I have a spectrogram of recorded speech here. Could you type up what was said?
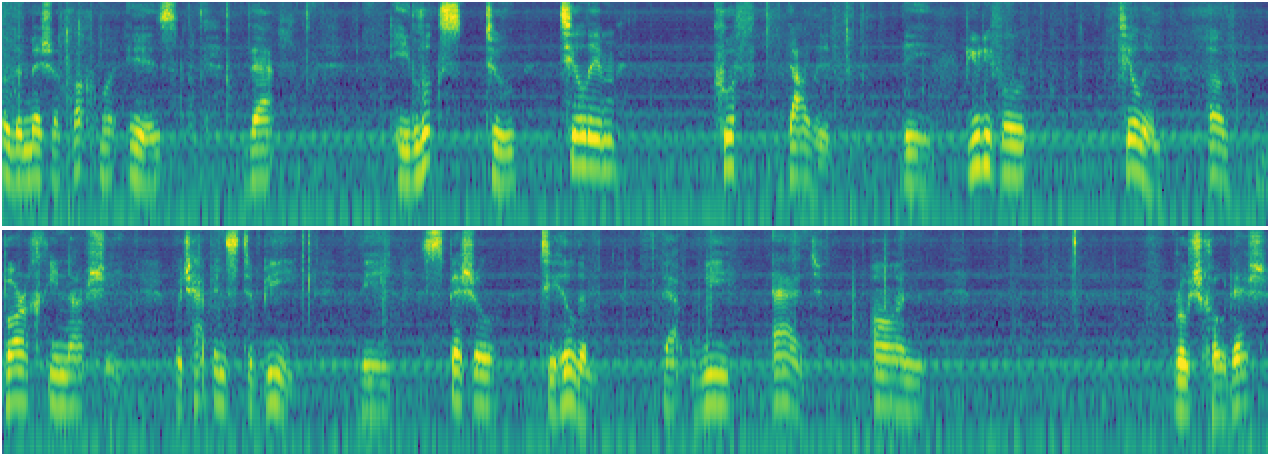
of the Meshech Chochmah is that he looks to Tilim Kuf Dalid, the beautiful Tilim of Barchi Nafshi, which happens to be the special Tehillim that we add on Rosh Chodesh,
